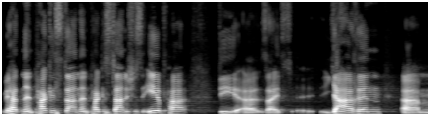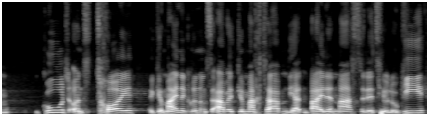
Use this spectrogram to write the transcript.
Wir hatten in Pakistan ein pakistanisches Ehepaar, die äh, seit Jahren ähm, gut und treu Gemeindegründungsarbeit gemacht haben. Die hatten beide einen Master der Theologie.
